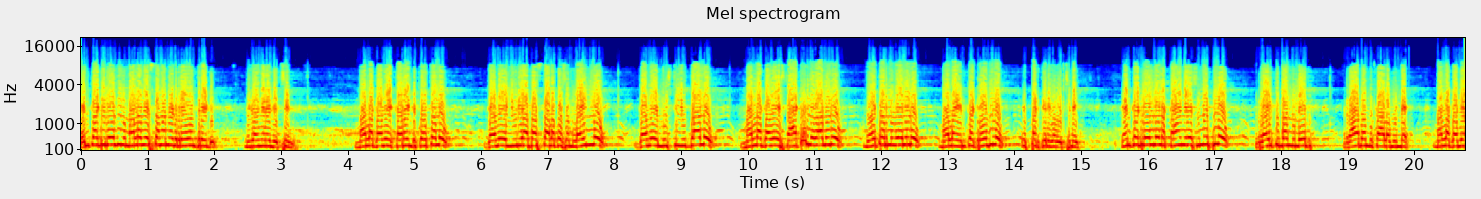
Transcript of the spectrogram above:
వెనకటి రోజులు మళ్ళా వేస్తామన్నాడు రేవంత్ రెడ్డి. నిజంగానే తెచ్చింది మళ్ళా గవే కరెంటు కోతలు గవే యూరియా బస్తాల కోసం లైన్లు గవే ముష్టి యుద్ధాలు మళ్ళా గవే స్టార్టర్లు వాలుడు మోటార్లు వేలుడు మళ్ళా వెనకటి రోజులు ఇప్పటి తిరిగి వచ్చినాయి. వెనకటి రోజులలో కాంగ్రెస్ ఉన్నప్పుడు రైతు బంధు లేదు. రాబందు కాలం ఉండే. మళ్ళా గవే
